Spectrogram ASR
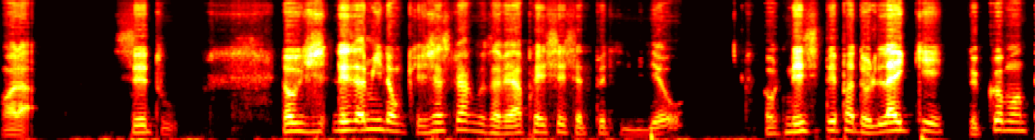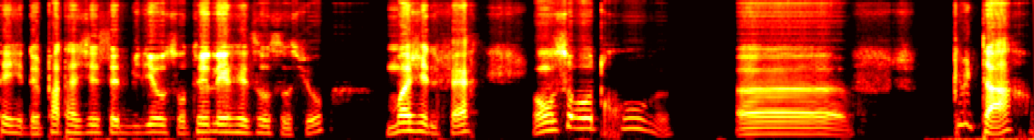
Voilà. C'est tout. Donc les amis, donc j'espère que vous avez apprécié cette petite vidéo. Donc n'hésitez pas de liker, de commenter, de partager cette vidéo sur tous les réseaux sociaux. Moi je vais le faire. On se retrouve euh, plus tard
